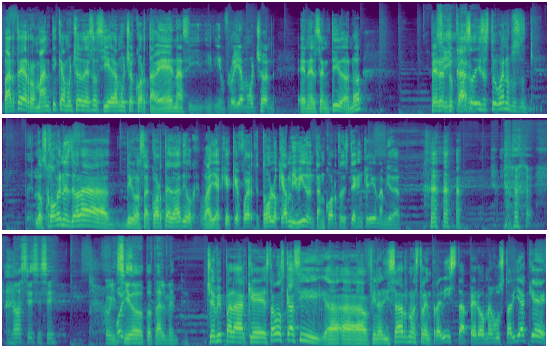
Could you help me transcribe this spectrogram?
Parte de romántica, mucho de eso sí era mucho cortavenas y, y influye mucho en, el sentido, ¿no? Pero en tu caso dices tú, bueno, pues los jóvenes de ahora, digo, hasta corta edad, digo, vaya, qué, qué fuerte, todo lo que han vivido en tan corto, dejen que lleguen a mi edad. no, sí, sí, sí. Coincido totalmente. Chevy, para que estamos casi a, finalizar nuestra entrevista, pero me gustaría que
